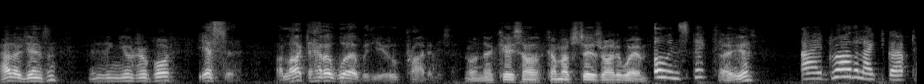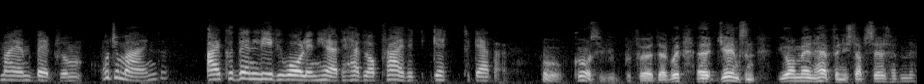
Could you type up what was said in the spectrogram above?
hello, Jameson. Anything new to report? Yes, sir. I'd like to have a word with you privately, sir. Oh, in that case, I'll come upstairs right away. Oh, Inspector. Uh, yes? I'd rather like to go up to my own bedroom. Would you mind? I could then leave you all in here to have your private get-together. Oh, of course, if you prefer it that way. Uh, Jameson, your men have finished upstairs, haven't they?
